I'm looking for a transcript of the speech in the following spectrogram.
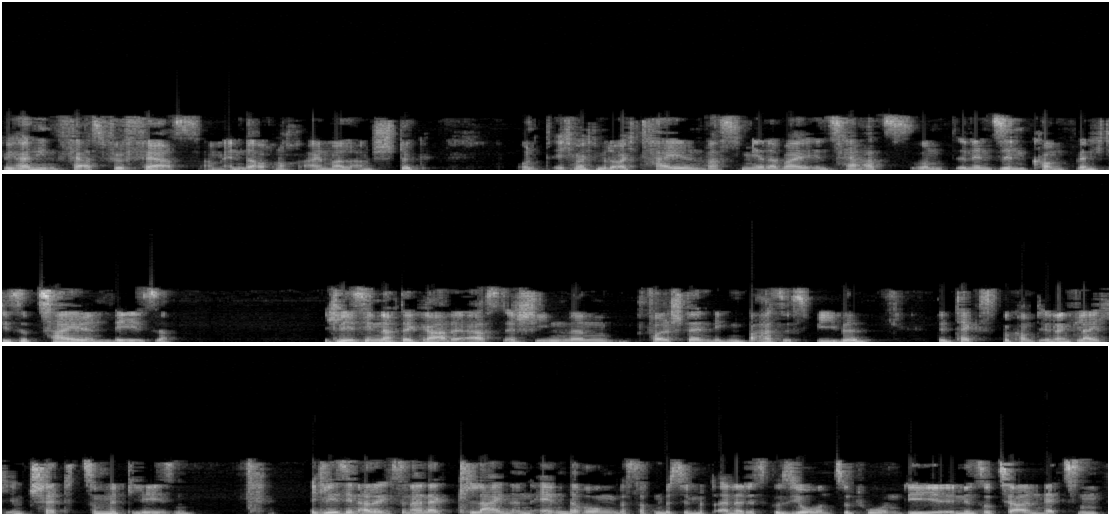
Wir hören ihn Vers für Vers, am Ende auch noch einmal am Stück und ich möchte mit euch teilen, was mir dabei ins Herz und in den Sinn kommt, wenn ich diese Zeilen lese. Ich lese ihn nach der gerade erst erschienenen vollständigen Basisbibel. Den Text bekommt ihr dann gleich im Chat zum Mitlesen. Ich lese ihn allerdings in einer kleinen Änderung. Das hat ein bisschen mit einer Diskussion zu tun, die in den sozialen Netzen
